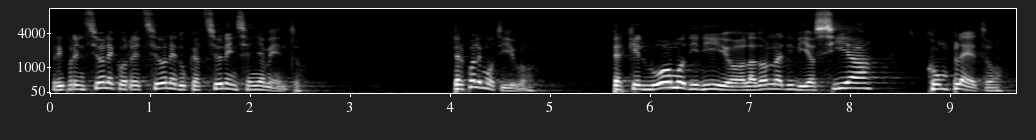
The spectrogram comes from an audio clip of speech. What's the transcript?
Riprensione, correzione, educazione, insegnamento. Per quale motivo? Perché l'uomo di Dio, la donna di Dio sia completo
